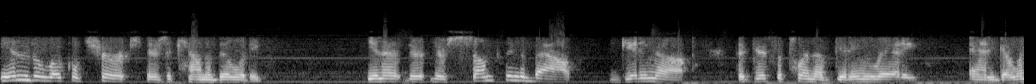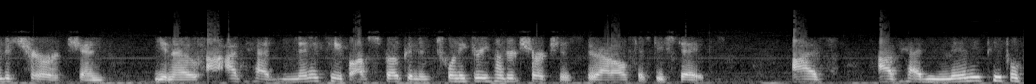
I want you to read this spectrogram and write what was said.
In the local church, there's accountability. You know, there, there's something about getting up, the discipline of getting ready and going to church. And, you know, I, I've had many people, I've spoken in 2,300 churches throughout all 50 states. I've, I've had many people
